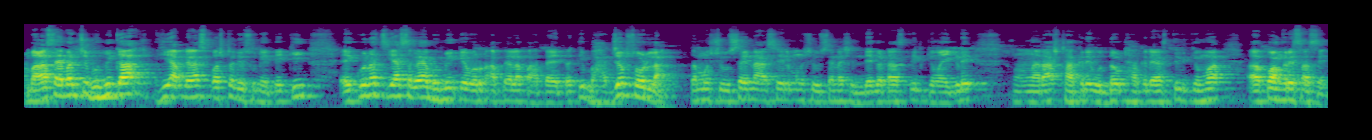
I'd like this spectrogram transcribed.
बाळासाहेबांची भूमिका ही आपल्याला स्पष्ट दिसून येते की एकूणच या सगळ्या भूमिकेवरून आपल्याला पाहता येतं की भाजप सोडला तर मग शिवसेना असेल मग शिवसेना शिंदे गट असतील किंवा इकडे राज ठाकरे उद्धव ठाकरे असतील किंवा काँग्रेस असेल.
